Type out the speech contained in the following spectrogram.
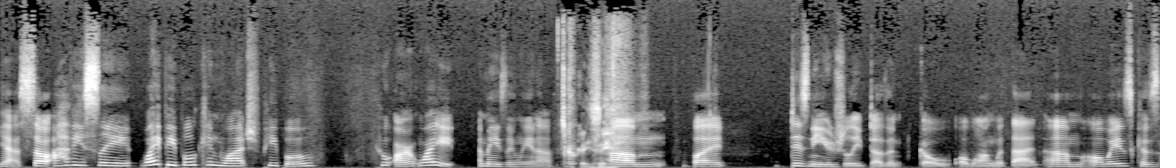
yeah, so obviously, white people can watch people who aren't white, amazingly enough. it's crazy. Um, but Disney usually doesn't go along with that um, always, because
